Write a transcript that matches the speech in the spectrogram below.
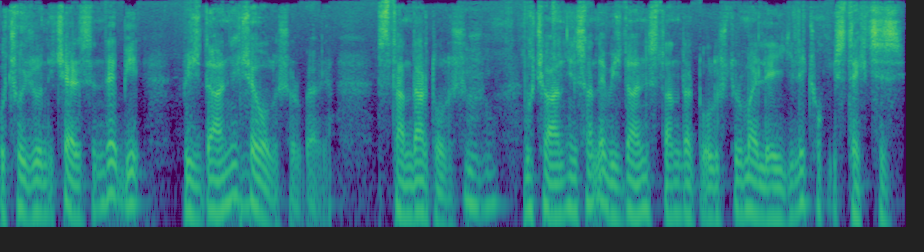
o çocuğun içerisinde bir vicdani şey oluşur böyle. Standart oluşur. Bu çağın insanı vicdani standart oluşturma ile ilgili çok isteksiz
